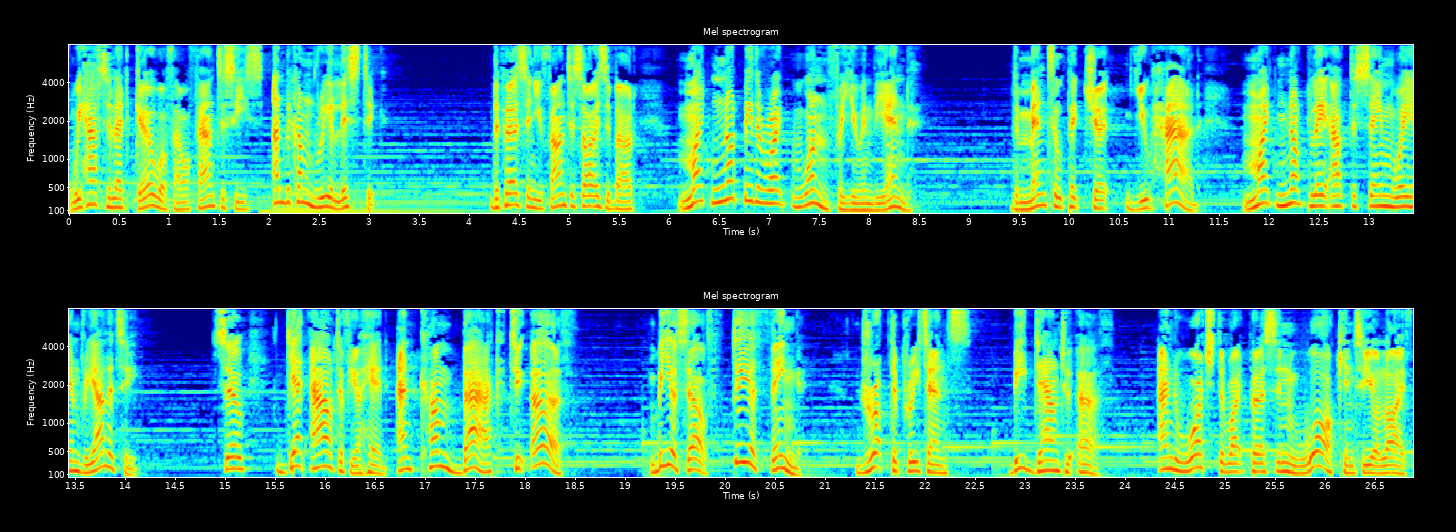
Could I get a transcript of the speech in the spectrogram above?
we have to let go of our fantasies and become realistic. The person you fantasize about might not be the right one for you in the end. The mental picture you had might not play out the same way in reality. So get out of your head and come back to earth. Be yourself, do your thing. Drop the pretense, be down to earth, and watch the right person walk into your life,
